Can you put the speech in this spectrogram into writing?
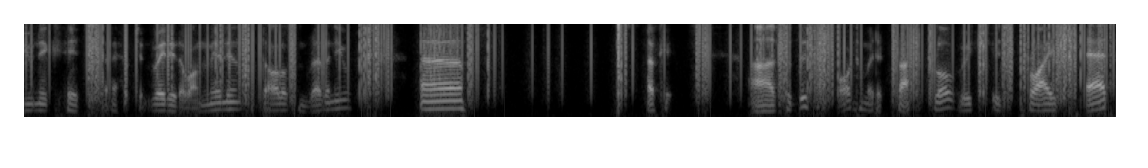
unique hits and have generated about millions of dollars in revenue. Uh, okay uh, so this is automated traffic flow which is priced at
